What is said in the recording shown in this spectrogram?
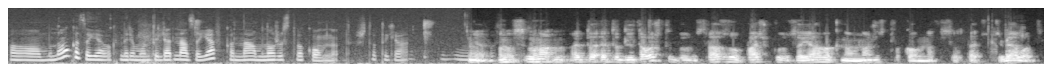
э, много заявок на ремонт или одна заявка на множество комнат? Что-то я не Нет, ну, это, это для того, чтобы сразу пачку заявок на множество комнат создать. У тебя вот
